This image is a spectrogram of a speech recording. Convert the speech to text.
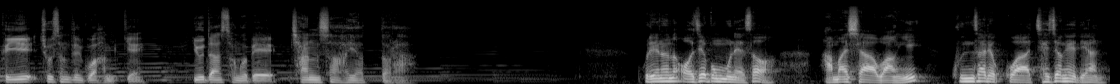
그의 조상들과 함께 유다 성읍에 장사하였더라. 우리는 어제 본문에서 아마샤 왕이 군사력과 재정에 대한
